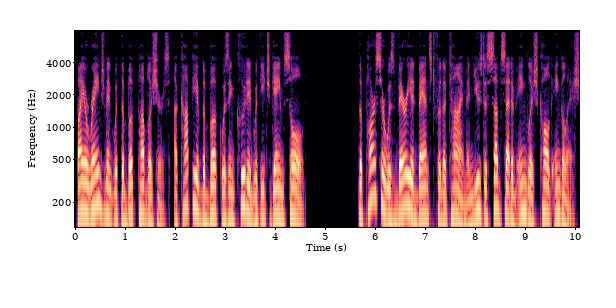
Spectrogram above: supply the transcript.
By arrangement with the book publishers, a copy of the book was included with each game sold. The parser was very advanced for the time and used a subset of English called Inglish.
